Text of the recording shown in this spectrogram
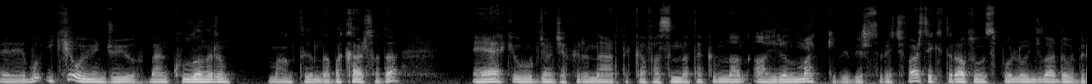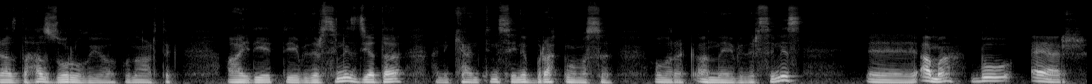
e, bu iki oyuncuyu ben kullanırım mantığında bakarsa da eğer ki Uğurcan Çakır'ın artık kafasında takımdan ayrılmak gibi bir süreç varsa ki Trabzonsporlu oyuncularda bu biraz daha zor oluyor. Bunu artık aidiyet diyebilirsiniz ya da hani kentin seni bırakmaması olarak anlayabilirsiniz. Ee, ama bu eğer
